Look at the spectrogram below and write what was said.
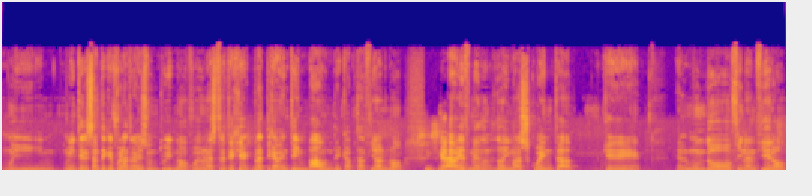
muy muy interesante que fuera a través de un tweet, ¿no? Fue una estrategia prácticamente inbound de captación, ¿no? Cada vez me doy más cuenta que el mundo financiero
